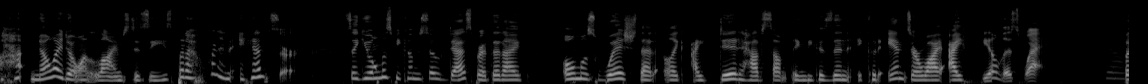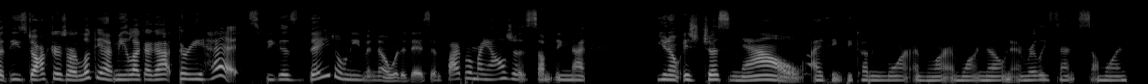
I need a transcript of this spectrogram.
no, I don't want Lyme's disease, but I want an answer. It's like you almost become so desperate that I almost wish that like I did have something because then it could answer why I feel this way. Yeah. But these doctors are looking at me like I got three heads because they don't even know what it is. And fibromyalgia is something that you know, is just now, I think, becoming more and more and more known. And really, since someone,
